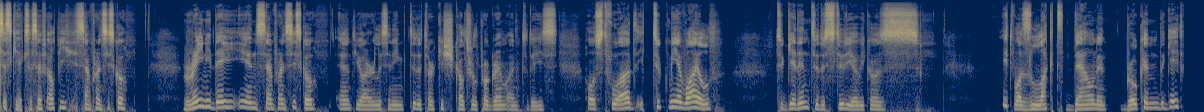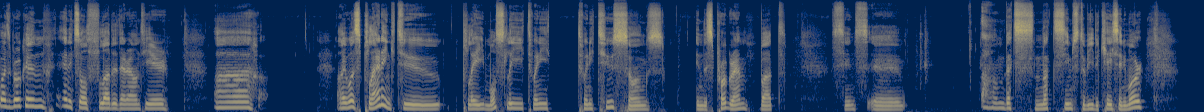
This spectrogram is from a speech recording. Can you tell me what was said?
This is KXSF LP San Francisco. Rainy day in San Francisco, and you are listening to the Turkish Cultural Program. I'm today's host, Fuad. It took me a while to get into the studio because it was locked down and broken. The gate was broken, and it's all flooded around here. Uh, I was planning to play mostly 2022 songs in this program, but since uh, um, that's not seems to be the case anymore,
